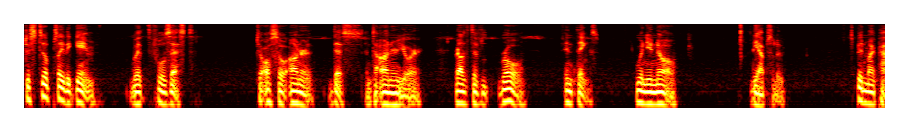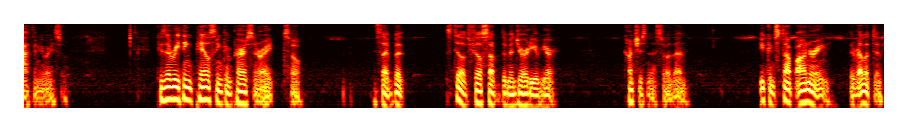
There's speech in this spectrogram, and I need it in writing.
to still play the game with full zest to also honor this and to honor your relative role in things when you know the absolute. It's been my path anyway, so. Because everything pales in comparison, right? So it's like, but still it fills up the majority of your consciousness. So then you can stop honoring the relative,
